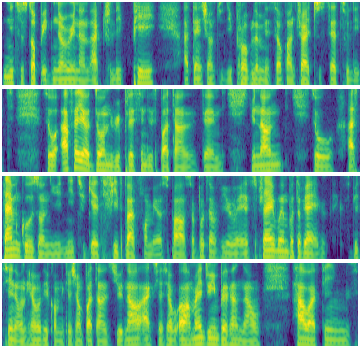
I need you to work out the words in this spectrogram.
need to stop ignoring and actually pay attention to the problem itself and try to settle it. So after you're done replacing these patterns, then you now so as time goes on, you need to get feedback from your spouse. So both of you, especially when both of you are ex- exhibiting unhealthy communication patterns, you now ask yourself, Oh, am I doing better now? How are things?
